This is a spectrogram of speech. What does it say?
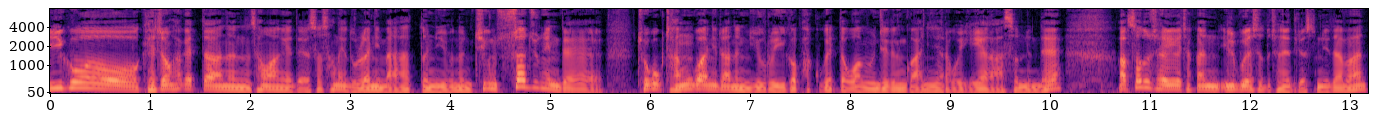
이거 개정하겠다는 상황에 대해서 상당히 논란이 많았던 이유는 지금 수사 중인데 조국 장관이라는 이유로 이거 바꾸겠다고 하면 문제되는 거 아니냐라고 얘기가 나왔었는데 앞서도 저희가 잠깐 일부에서도 전해드렸습니다만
